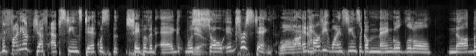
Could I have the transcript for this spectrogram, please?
But finding out Jeff Epstein's dick was the shape of an egg was Yeah. so interesting, Well, a lot of and people- Harvey Weinstein's like a mangled little nub.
